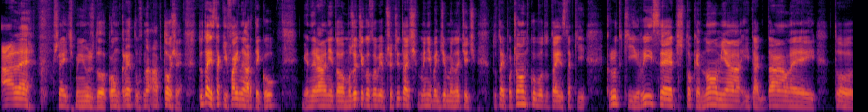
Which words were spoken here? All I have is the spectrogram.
ale przejdźmy już do konkretów na Aptosie. Tutaj jest taki fajny artykuł. Generalnie to możecie go sobie przeczytać. My nie będziemy lecieć tutaj początku, bo tutaj jest taki krótki research, tokenomia i tak dalej. To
